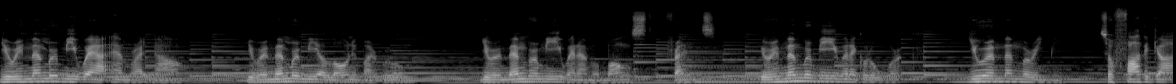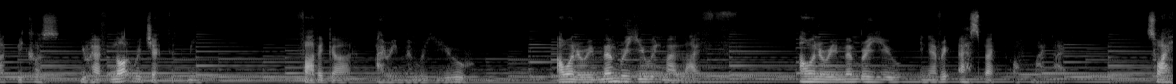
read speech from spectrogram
You remember me where I am right now. You remember me alone in my room. You remember me when I'm amongst friends. You remember me when I go to work. You're remembering me. So, Father God, because you have not rejected me, Father God, I remember you. I want to remember you in my life. I want to remember you in every aspect of my life. So I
